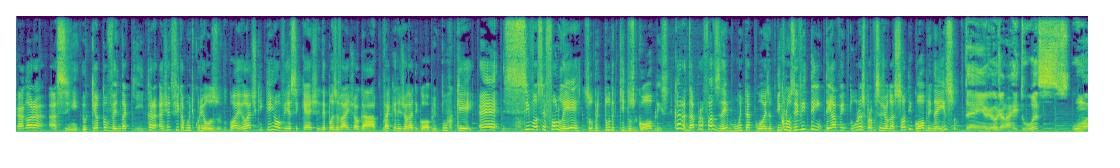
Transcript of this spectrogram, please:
agora, assim, o que eu tô vendo aqui, cara, a gente fica muito curioso. Boy, eu acho que quem ouvir esse cast e depois vai jogar, vai querer jogar de Goblin. Porque é. Se você for ler sobre tudo aqui dos Goblins, cara, dá para fazer muita coisa. Inclusive, tem, tem aventuras para você jogar só de Goblin, não é isso? Isso? Tem, eu já narrei duas. Uma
